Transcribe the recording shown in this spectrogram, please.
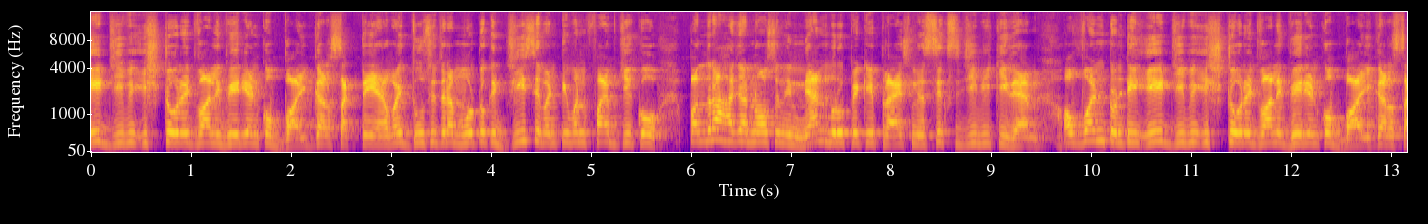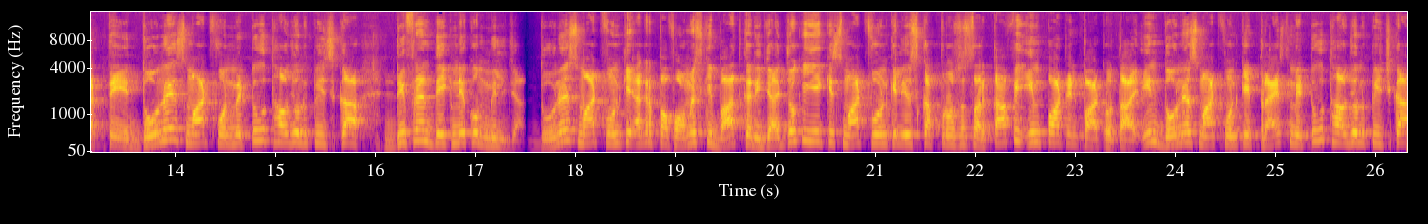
eight GB storage वाली वेरिएंट को बाई कर सकते हैं। वही दूसरी तरफ़ मोटो के G seventy one five G को पंद्रह हज़ार नौ सौ निन्यानवे रुपए की प्राइस में सिक्स जीबी की रैम और one twenty eight GB storage वाले वेरियंट को बाई कर सकते हैं। दोनों स्मार्टफ़ोन में टू थाउज़ेंड रुपीज़ का डिफरेंस देखने को मिल जाता दोनों स्मार्टफ़ोन के अगर परफॉर्मेंस की बात करी जाए जो कि एक स्मार्टफ़ोन के लिए उसका प्रोसेसर काफ़ी इंपॉर्टेंट पार्ट होता है। इन दोनों स्मार्टफ़ोन के प्राइस में टू थाउज़ेंड का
